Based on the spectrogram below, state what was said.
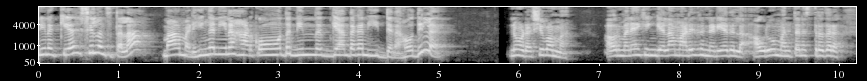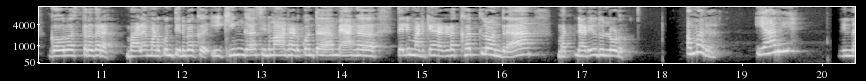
ನಿನಗೆ ಕೇಳಿಸಿಲ್ಲ ಅನ್ಸುತ್ತಲ್ಲ? ಮಾಡ್ ಮಾಡಿ, ಹಿಂಗ ನೀನ ಹಾಡ್ಕೊಂತ ನಿನ್ನ ಜ್ಞಾನದಾಗ ನೀ ಇದ್ದೇನ? ಹೌದಿಲ್ಲ? ನೋಡ ಶಿವಮ್ಮ, ಅವ್ರ ಮನ್ಯಾಗ ಹಿಂಗೆಲ್ಲ ಮಾಡಿದ್ರೆ ನಡೆಯೋದಿಲ್ಲ. ಅವರು ಮಂತನಸ್ತ್ರದರ, ಗೌರವಸ್ತ್ರದರ ಬಾಳೆ ಮಾಡ್ಕೊಂಡು ತಿನ್ಬೇಕು. ಈಗ ಹಿಂಗ ಸಿನಿಮಾ ಹಾಡ್ ಹಾಡ್ಕೊಂತ ಮ್ಯಾಗ ತಲೆ ಮಾಡ್ಕೊಂಡು ಹಾಡಕ್ ಹತ್ಲು ಅಂದ್ರ ಮತ್ ನಡೆಯೋದಿಲ್ಲ ನೋಡು. ಅಮ್ಮರ ಯಾರಿ ನಿನ್ನ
